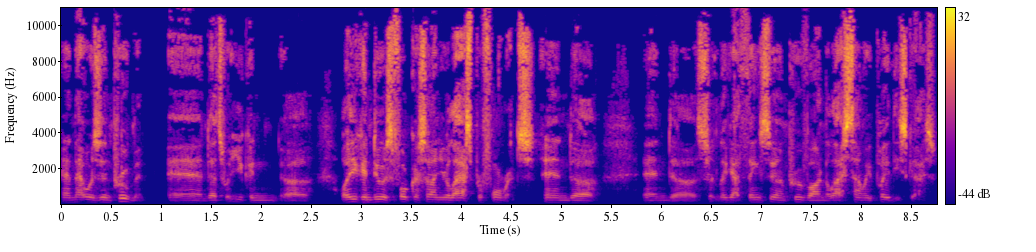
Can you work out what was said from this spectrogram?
and that was improvement. And that's what you can. Uh, all you can do is focus on your last performance, and uh, and uh, certainly got things to improve on the last time we played these guys.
